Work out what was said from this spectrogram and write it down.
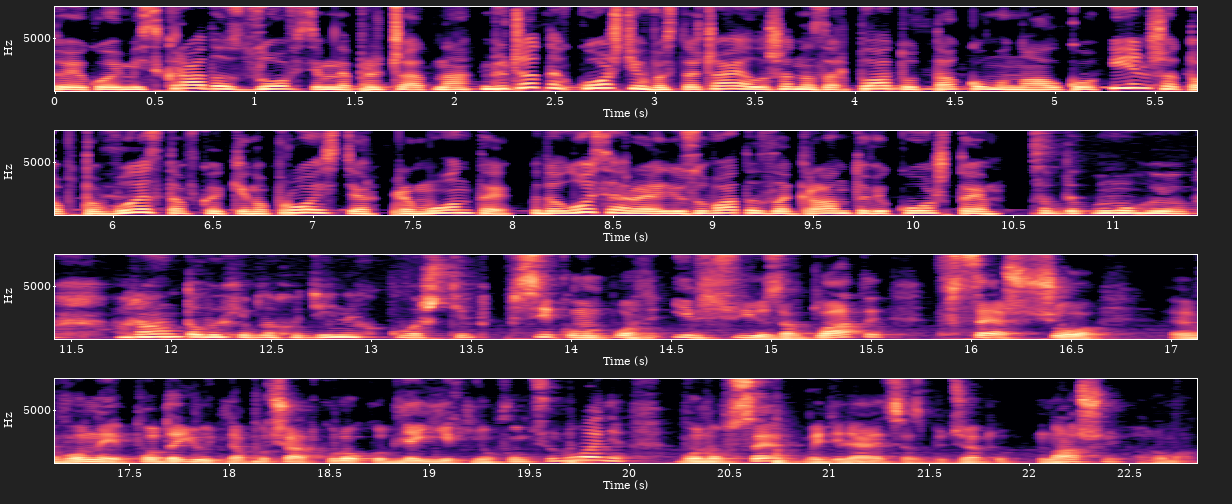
до якої міськрада зовсім не причетна. Бюджетних коштів вистачає лише на зарплату та комуналку. Інше, тобто виставки, кінопростір, ремонти, вдалося реалізувати за грантові кошти. За допомогою грантових і благодійних коштів. всі комунпослуги і всі зарплати, все, що вони подають на початку року для їхнього функціонування, воно все виділяється з бюджету нашої громади.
